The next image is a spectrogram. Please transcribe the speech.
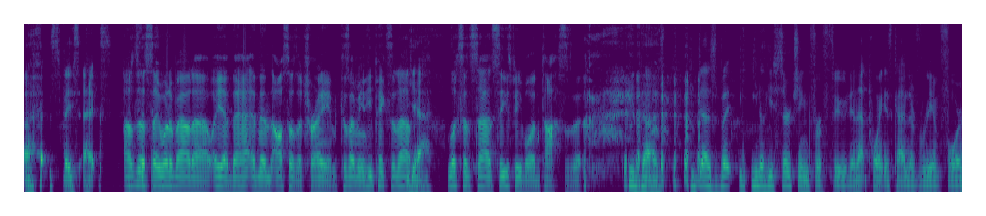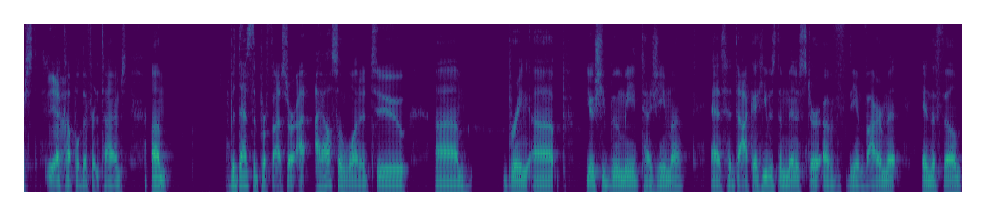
uh, Super X. I was gonna say, what about uh, yeah, that, and then also the train? Because I mean, he picks it up, Yeah, looks inside, sees people, and tosses it. he does. he does. But, you know, he's searching for food. And that point is kind of reinforced Yeah, a couple different times. Um, but that's the professor. I, I also wanted to um, bring up Yoshibumi Tajima as Hidaka. He was the minister of the environment in the film.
